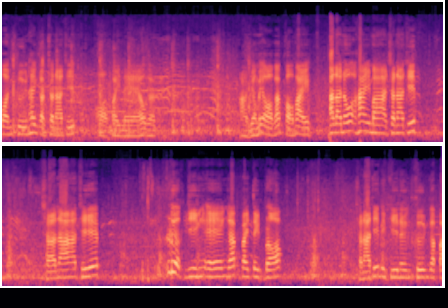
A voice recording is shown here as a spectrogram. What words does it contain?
บอลคืนให้กับชนะทิพย์ออกไปแล้วครับอ่ายังไม่ออกครับขออภัยอาราโนะให้มาชนะทิพย์ชนะทิพย์เลือกยิงเองครับไปติดบล็อก ชนะทิพย์อีกทีหนึ่งคืนกลับไป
